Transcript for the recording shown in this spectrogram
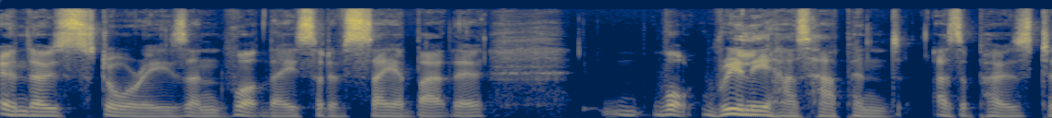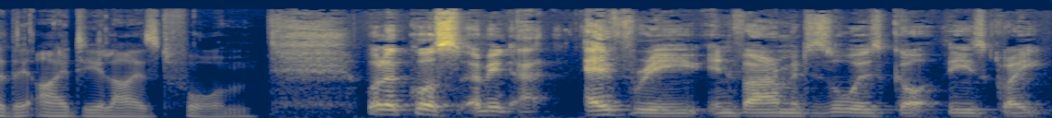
in those stories and what they sort of say about the what really has happened as opposed to the idealized form. Well, of course, I mean, every environment has always got these great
